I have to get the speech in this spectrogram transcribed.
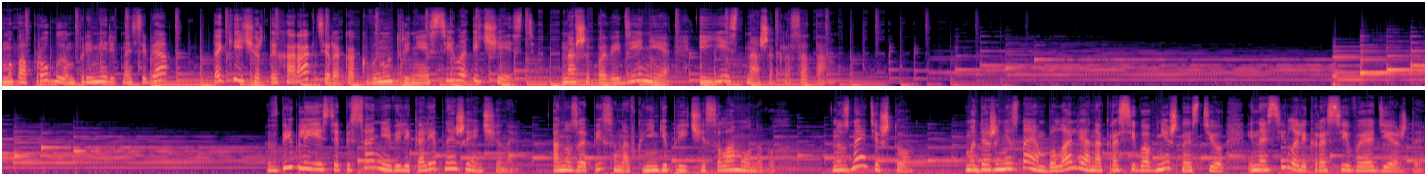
Мы попробуем примерить на себя такие черты характера, как внутренняя сила и честь, наше поведение и есть наша красота. В Библии есть описание великолепной женщины. Оно записано в книге притчи Соломоновых. Но знаете что? Мы даже не знаем, была ли она красива внешностью и носила ли красивые одежды.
